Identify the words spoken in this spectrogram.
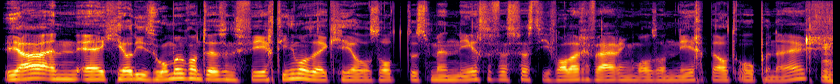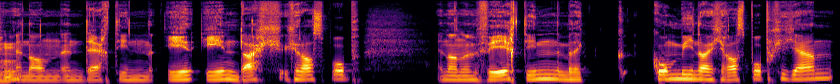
Ja, en eigenlijk heel die zomer van 2014 was eigenlijk heel zot. Dus mijn eerste fes- festivalervaring was dan Neerpelt Open Air. Mhm. En dan in 13 één, één dag Graspop. En dan in 14 ben ik combi naar Graspop gegaan.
